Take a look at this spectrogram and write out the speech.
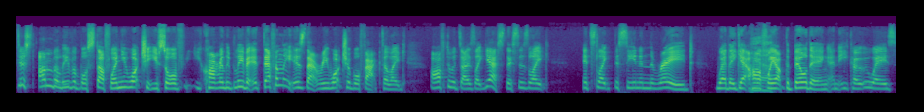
Just unbelievable stuff. When you watch it, you sort of you can't really believe it. It definitely is that rewatchable factor. Like afterwards, I was like, yes, this is like it's like the scene in the raid where they get halfway yeah. up the building and Iko Uwais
